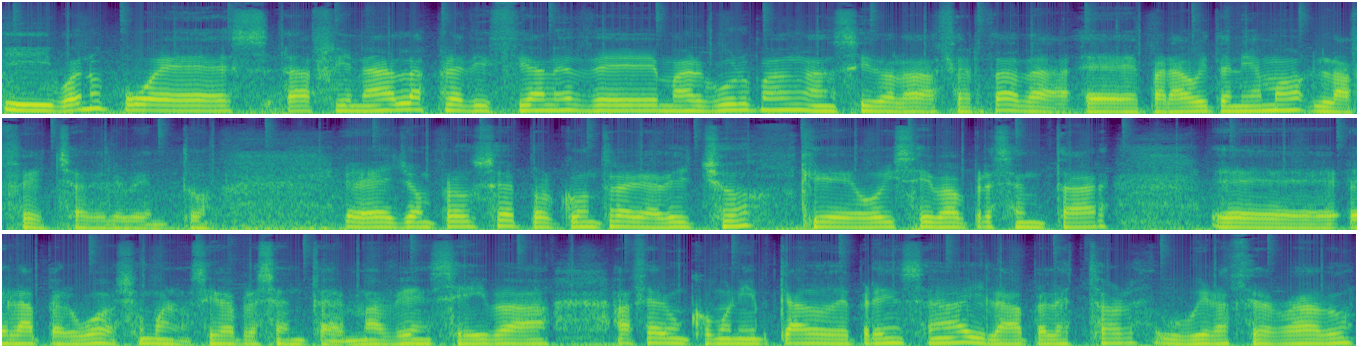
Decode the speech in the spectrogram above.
y bueno, pues al final las predicciones de Mark Gurman han sido las acertadas. Eh, para hoy teníamos la fecha del evento. Eh, John Prosser, por contra, había dicho que hoy se iba a presentar eh, el Apple Watch. Bueno, se iba a presentar, más bien se iba a hacer un comunicado de prensa y la Apple Store hubiera cerrado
